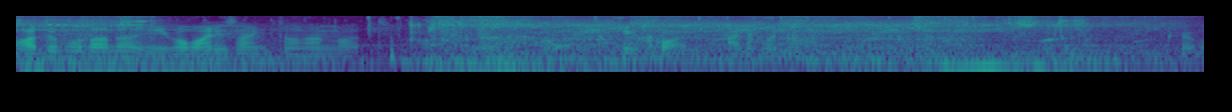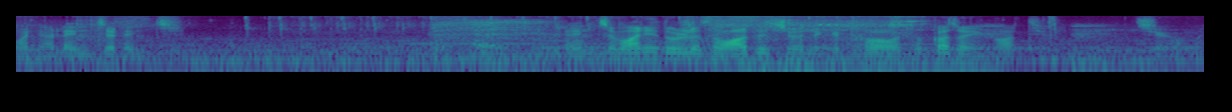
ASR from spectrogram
와드보다는 이거 많이 사는 게 더 나은 것 같아 그 핑크 와드 아니 뭐냐. 그 뭐냐 렌즈 렌즈. 렌즈 많이 돌려서 와드 지우는 게 더 효과적인 것 같아요 지금은.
